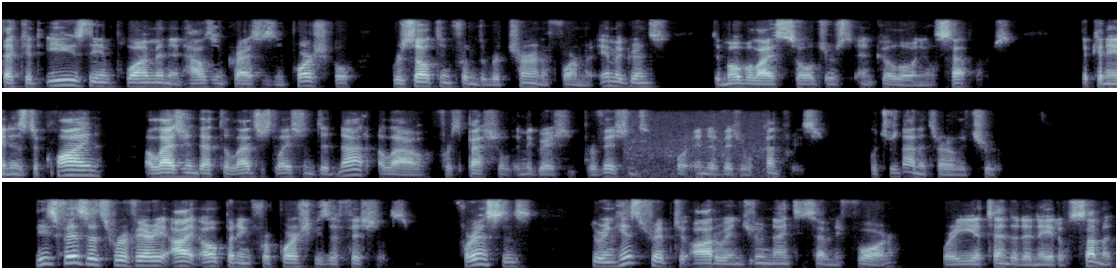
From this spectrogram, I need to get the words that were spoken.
that could ease the employment and housing crisis in Portugal resulting from the return of former immigrants, demobilized soldiers, and colonial settlers. The Canadians declined, alleging that the legislation did not allow for special immigration provisions for individual countries, which was not entirely true. These visits were very eye-opening for Portuguese officials. For instance, during his trip to Ottawa in June 1974, where he attended a NATO summit,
